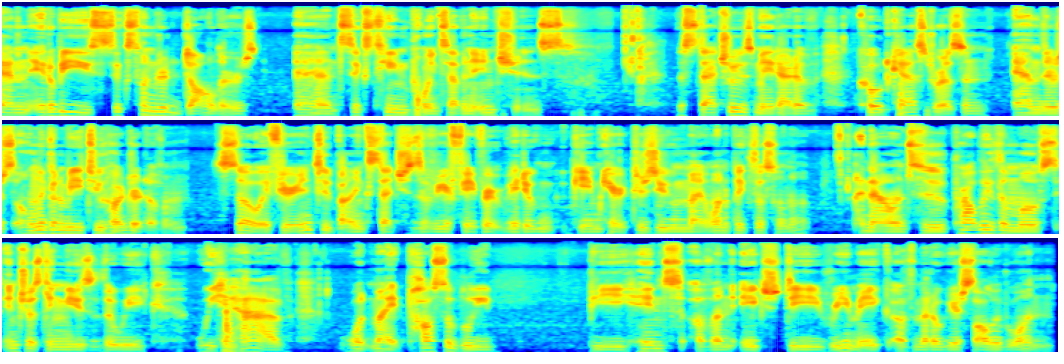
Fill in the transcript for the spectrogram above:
and it'll be $600 and 16.7 inches. The statue is made out of cold cast resin, and there's only going to be 200 of them. So if you're into buying statues of your favorite video game characters, you might want to pick this one up. And now into probably the most interesting news of the week. We have what might possibly be hints of an HD remake of Metal Gear Solid 1.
